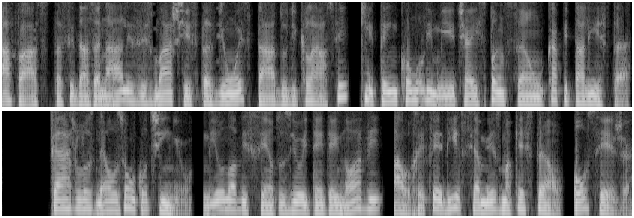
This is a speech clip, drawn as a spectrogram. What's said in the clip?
afasta-se das análises machistas de um Estado de classe, que tem como limite a expansão capitalista. Carlos Nelson Coutinho, 1989, ao referir-se à mesma questão, ou seja,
